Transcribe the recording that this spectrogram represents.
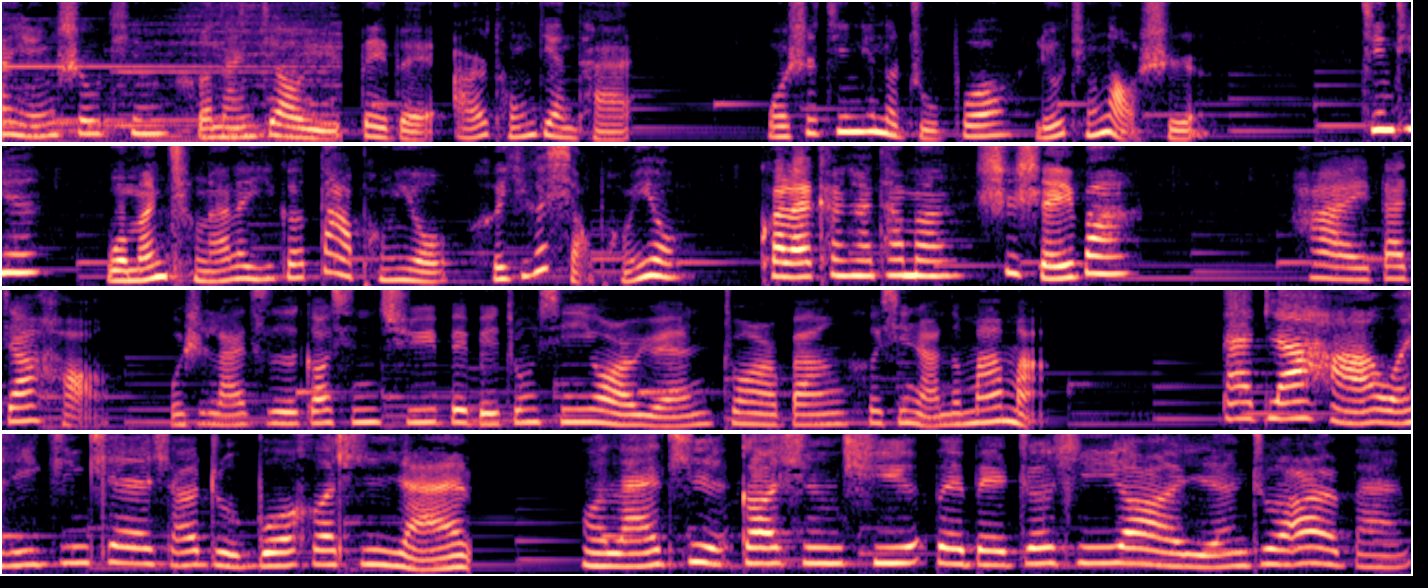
欢迎收听河南教育贝贝儿童电台，我是今天的主播刘婷老师。今天我们请来了一个大朋友和一个小朋友，快来看看他们是谁吧。嗨，大家好，我是来自高新区贝贝中心幼儿园中二班贺欣然的妈妈。大家好，我是今天的小主播贺欣然，我来自高新区贝贝中心幼儿园中二班。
